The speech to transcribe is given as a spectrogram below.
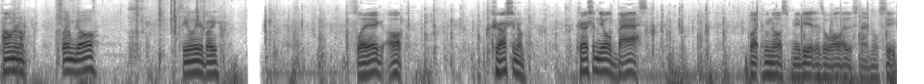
Pounding them. Let them go. See you later, buddy. Flag up. Crushing them. Crushing the old bass. But who knows? Maybe it is a walleye this time. We'll see.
